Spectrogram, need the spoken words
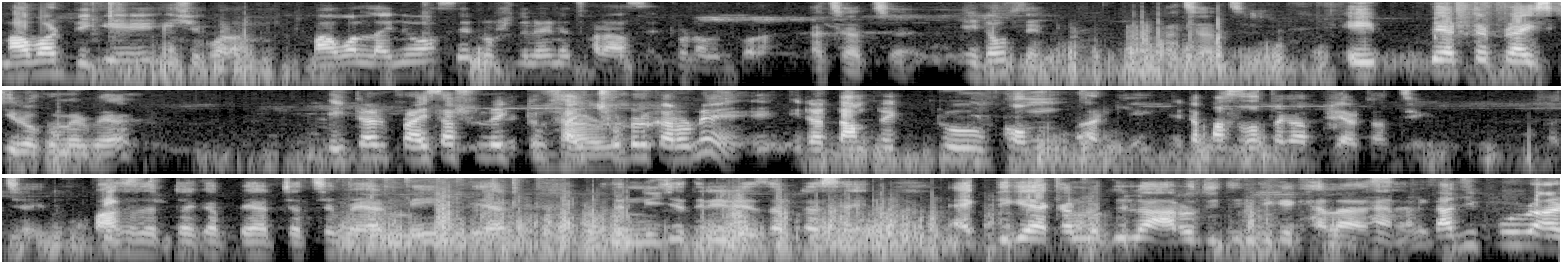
মাওয়ার দিকে এসে করা মাওয়ার লাইনেও আছে নসুদের লাইনে ছাড়া আছে টুর্নামেন্ট করা। আচ্ছা আচ্ছা। এটাও সেম আচ্ছা আচ্ছা। এই পেয়ারটার প্রাইস কি রকমের ভাইয়া? এইটার প্রাইস আসলে একটু সাইজ ছোটর কারণে এটার দামটা একটু কম আর কি এটা পাঁচ হাজার টাকা পেয়ার চাচ্ছি। আচ্ছা পাঁচ হাজার টাকা পেয়ার চাচ্ছে ভাইয়ার মেইন পেয়ার ওদের নিজেদেরই রেজাল্ট আছে। একদিকে একান্ন কিলো আরও দুই তিন দিকে খেলা হ্যাঁ আছে। মানে গাজীপুর আর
